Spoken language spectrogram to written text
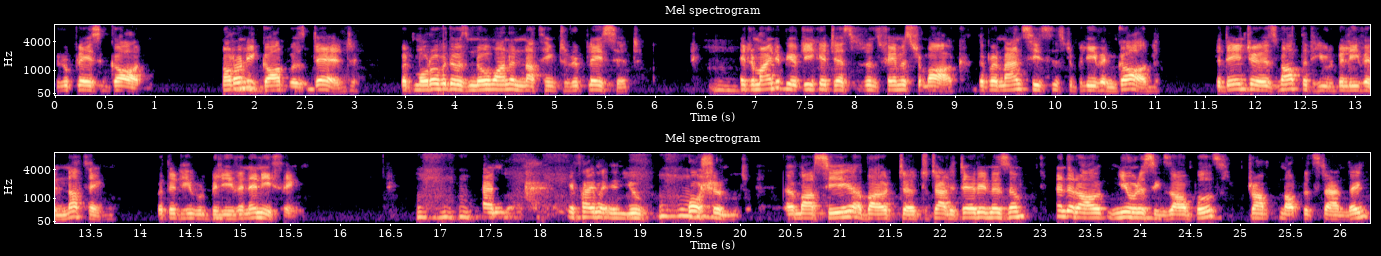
to replace God. Not only. God was dead, but moreover, there was no one and nothing to replace it. Mm. It reminded me of G.K. Chesterton's famous remark that when man ceases to believe in God, the danger is not that he will believe in nothing, but that he will believe in anything. and if I may, you've cautioned uh, Marci about uh, totalitarianism, and there are numerous examples Trump notwithstanding.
